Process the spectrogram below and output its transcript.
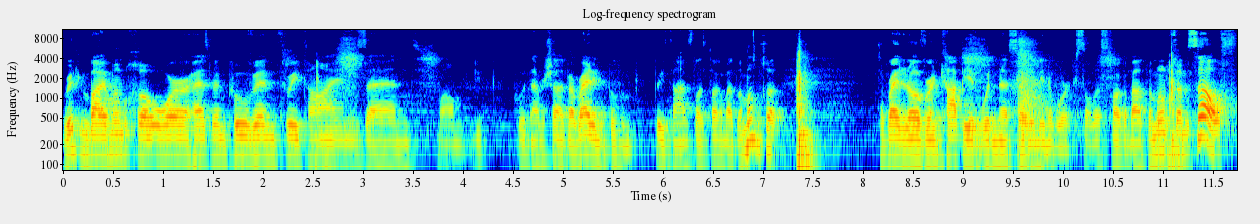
written by Mumcha or has been proven three times, and, well, you wouldn't have a shot by writing it proven three times. Let's talk about the Mumcha. To write it over and copy it wouldn't necessarily mean it works. So, let's talk about the Mumcha himself.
